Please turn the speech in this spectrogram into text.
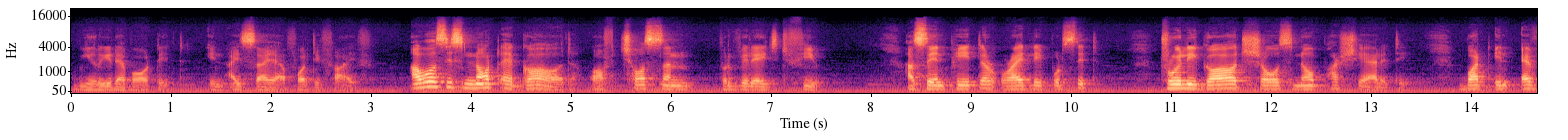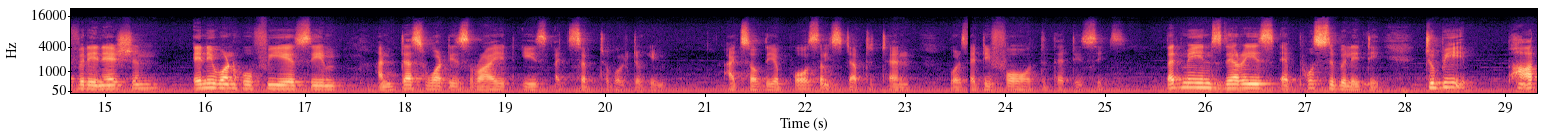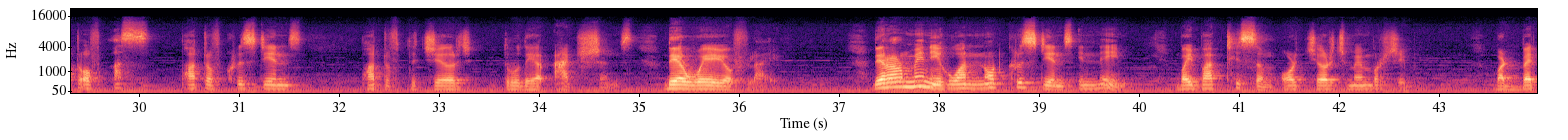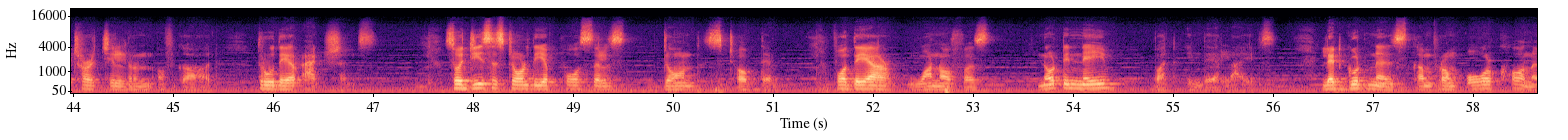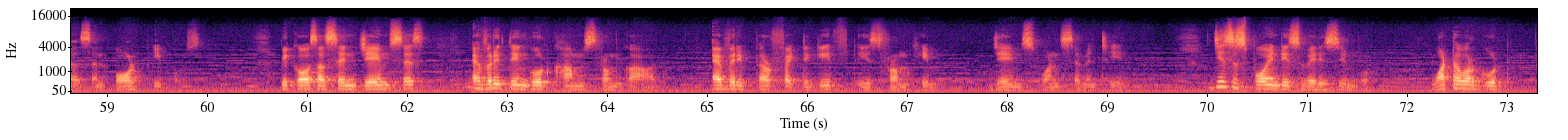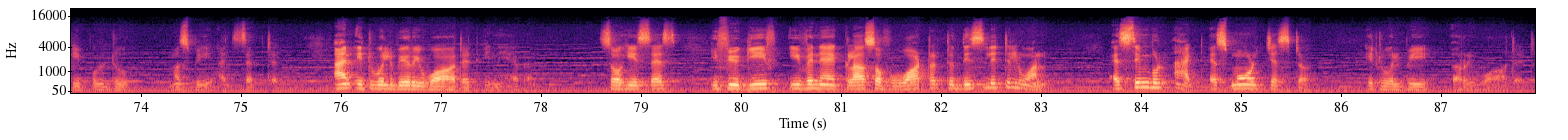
We read about it in Isaiah 45. Ours is not a God of chosen, privileged few. As St. Peter rightly puts it, truly God shows no partiality, but in every nation, anyone who fears him and does what is right is acceptable to him. Acts of the Apostles, chapter 10, verse 34 to 36. That means there is a possibility to be part of us, part of Christians, part of the church through their actions, their way of life. There are many who are not Christians in name by baptism or church membership, but better children of God through their actions. So Jesus told the apostles, don't stop them, for they are one of us, not in name, but in their lives. Let goodness come from all corners and all peoples. Because as St. James says, everything good comes from God. Every perfect gift is from Him. James 1.17 Jesus' point is very simple. Whatever good people do must be accepted and it will be rewarded in heaven. So he says, if you give even a glass of water to this little one, a simple act, a small gesture, it will be rewarded.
